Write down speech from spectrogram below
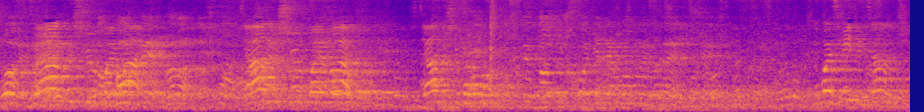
Тянущую поймать. Тянущую. С тянущей ворот. Ну возьмите тянущую.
